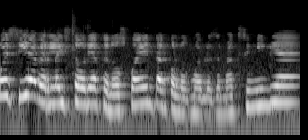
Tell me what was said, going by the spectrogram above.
pues sí a ver la historia que nos cuentan con los muebles de Maximiliano,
